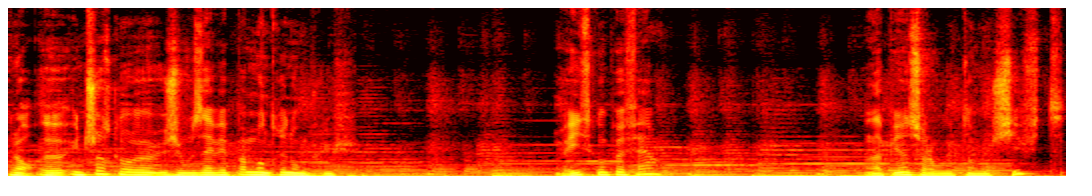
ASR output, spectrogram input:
Alors, euh, une chose que je vous avais pas montré non plus. Vous voyez ce qu'on peut faire? En appuyant sur le bouton Shift,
